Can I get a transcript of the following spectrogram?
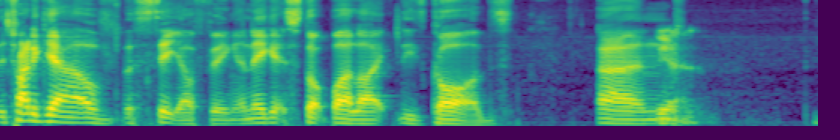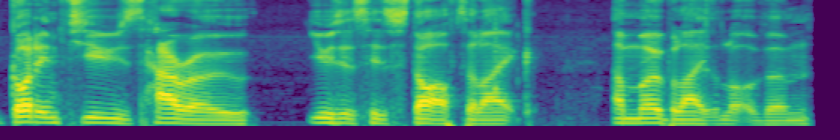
They try to get out of the city, I think, and they get stopped by like these guards, and Yeah, God infused Harrow uses his staff to like immobilize a lot of them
